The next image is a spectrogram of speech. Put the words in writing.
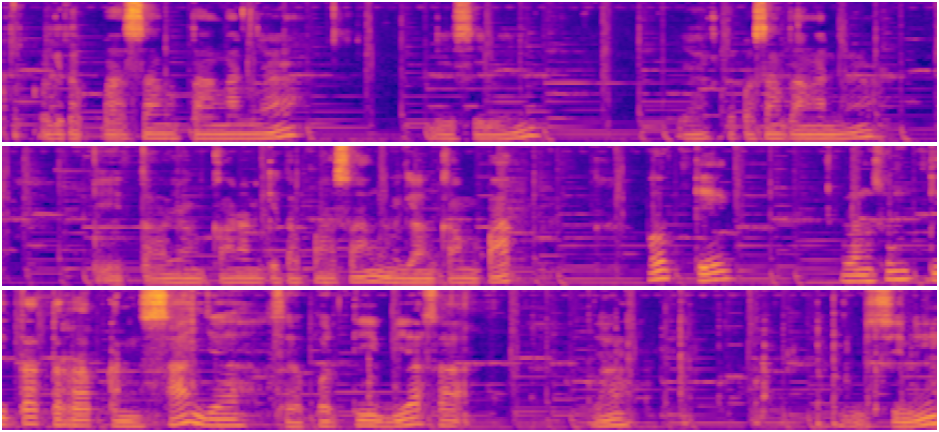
Kalau kita pasang tangannya di sini. Ya kita pasang tangannya. Kita yang kanan kita pasang memegang kampak oke langsung kita terapkan saja seperti biasa ya. Di sini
